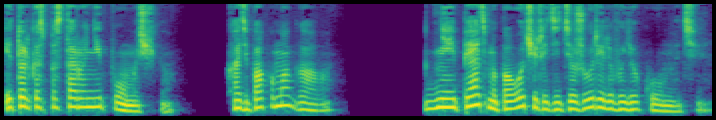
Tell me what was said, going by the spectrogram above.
и только с посторонней помощью, ходьба помогала. Дней пять мы по очереди дежурили в ее комнате.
